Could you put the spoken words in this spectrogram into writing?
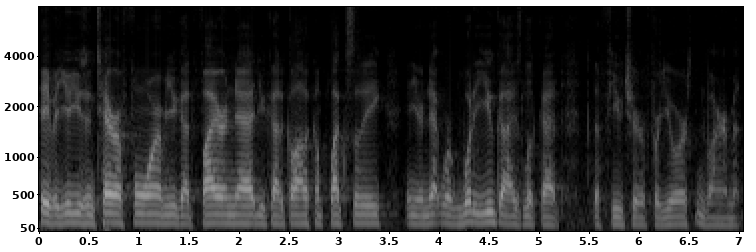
David, you're using Terraform, you got FireNet, you've got a lot of complexity in your network. What do you guys look at the future for your environment?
